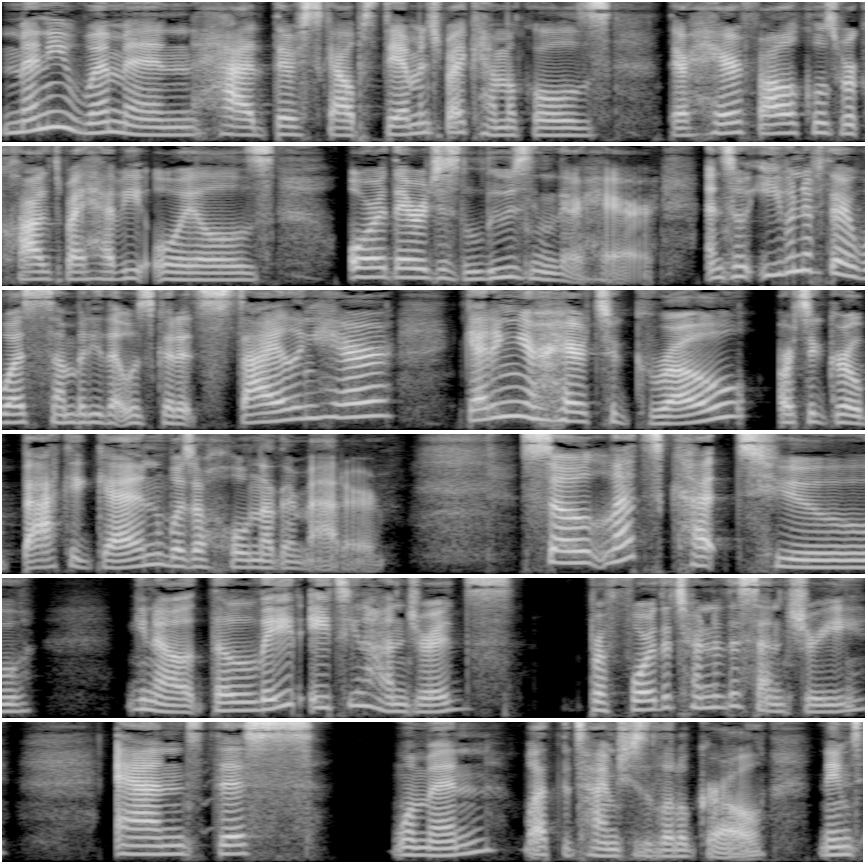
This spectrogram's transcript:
many women had their scalps damaged by chemicals, their hair follicles were clogged by heavy oils, or they were just losing their hair. And so, even if there was somebody that was good at styling hair, getting your hair to grow or to grow back again was a whole nother matter. So, let's cut to, you know, the late 1800s, before the turn of the century, and this woman, well, at the time she's a little girl, named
